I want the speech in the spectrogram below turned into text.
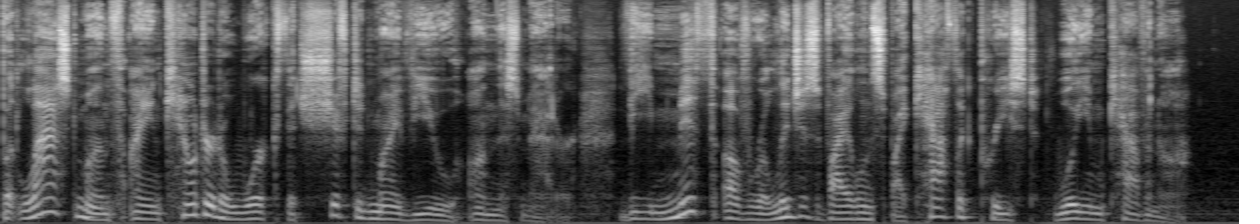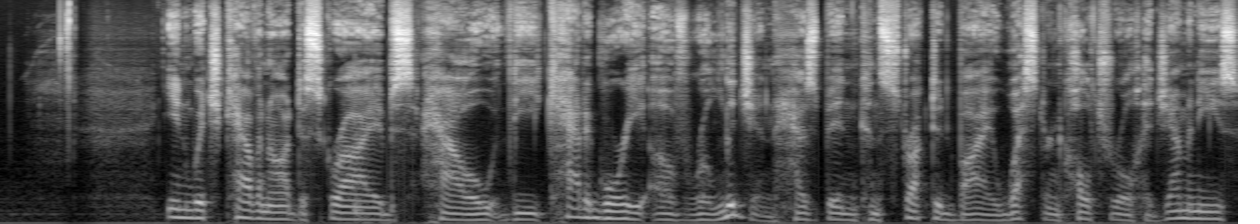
But last month I encountered a work that shifted my view on this matter The Myth of Religious Violence by Catholic priest William Cavanaugh in which Cavanaugh describes how the category of religion has been constructed by Western cultural hegemonies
